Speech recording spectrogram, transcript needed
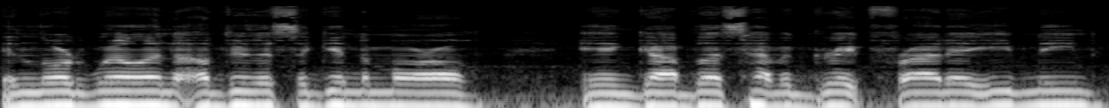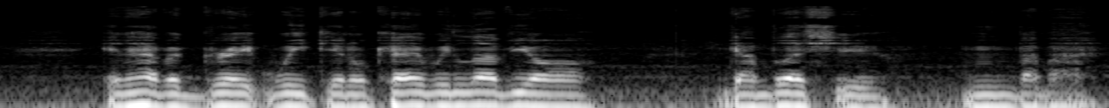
And Lord willing, I'll do this again tomorrow. And God bless. Have a great Friday evening and have a great weekend. Okay. We love you all. God bless you. Mm, bye-bye.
